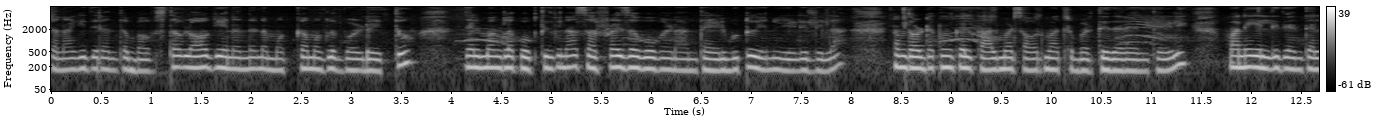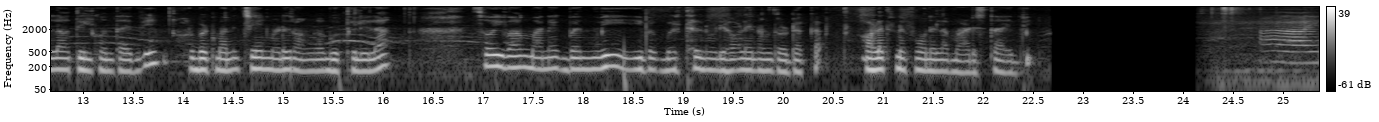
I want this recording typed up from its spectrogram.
ಚೆನ್ನಾಗಿದ್ದೀರಾ ಅಂತ ಭಾವಿಸ್ತಾ ವ್ಲಾಗ್ ಏನಂದರೆ ನಮ್ಮ ಅಕ್ಕ ಮಗಳ ಬರ್ಡೇ ಇತ್ತು. ನೆಲಮಂಗ್ಲಕ್ಕೆ ಹೋಗ್ತಿದ್ವಿ. ನಾವು ಸರ್ಪ್ರೈಸಾಗಿ ಹೋಗೋಣ ಅಂತ ಹೇಳ್ಬಿಟ್ಟು ಏನೂ ಹೇಳಿರಲಿಲ್ಲ. ನಮ್ಮ ದೊಡ್ಡಕ್ಕನ ಕೈಲಿ ಕಾಲ್ ಮಾಡಿಸಿ ಅವ್ರು ಮಾತ್ರ ಬರ್ತಿದ್ದಾರೆ ಅಂತೇಳಿ ಮನೆ ಎಲ್ಲಿದೆ ಅಂತೆಲ್ಲ ತಿಳ್ಕೊತಾ ಇದ್ವಿ. ಅವ್ರು ಬಟ್ ಮನೆ ಚೇಂಜ್ ಮಾಡಿದ್ರು ಹಂಗಾಗಿ ಗೊತ್ತಿರಲಿಲ್ಲ. ಸೊ ಇವಾಗ ಮನೆಗೆ ಬಂದ್ವಿ. ಇವಾಗ ಬರ್ತಾಳೆ ನೋಡಿ ಅವಳೇ ನಮ್ಮ ದೊಡ್ಡಕ್ಕ. ಅವಳ ಹತ್ರನೇ ಫೋನೆಲ್ಲ ಮಾಡಿಸ್ತಾ ಇದ್ವಿ. ಹಾಯ್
